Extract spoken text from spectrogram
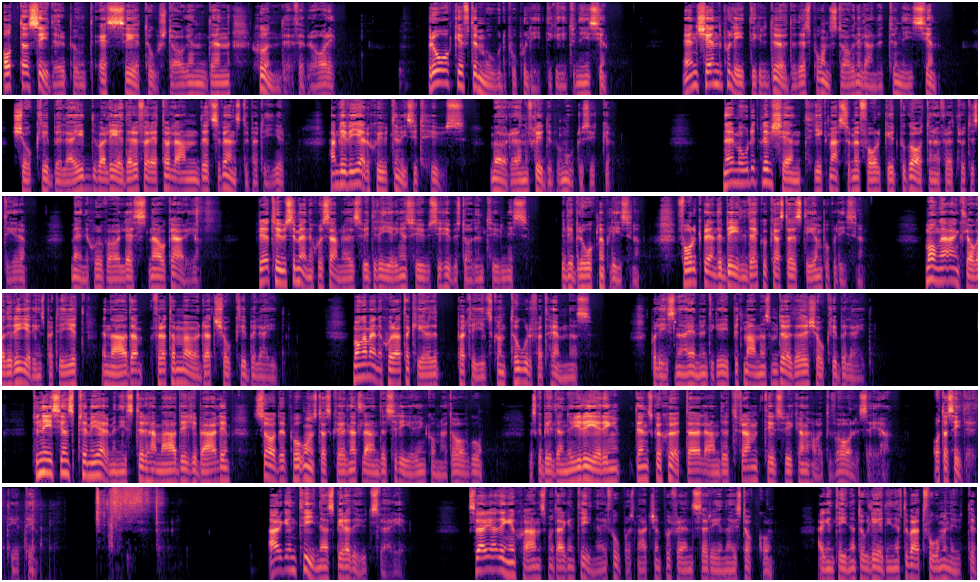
8 sidor.se torsdagen den 7 februari. Bråk efter mord på politiker i Tunisien. En känd politiker dödades på onsdagen i landet Tunisien. Chokri Belaid var ledare för ett av landets vänsterpartier. Han blev ihjälskjuten vid sitt hus. Mördaren flydde på motorcykel. När mordet blev känt gick massor med folk ut på gatorna för att protestera. Människor var ledsna och arga. Flera tusen människor samlades vid regeringens hus i huvudstaden Tunis. Det blev bråk med poliserna. Folk brände bildäck och kastade sten på poliserna. Många anklagade regeringspartiet Ennahda för att ha mördat Chokri Belaid. Många människor attackerade partiets kontor för att hämnas. Polisen har ännu inte gripit mannen som dödade Chokri Belaid. Tunisiens premiärminister Hamadi Jebali sade på onsdagskvällen att landets regering kommer att avgå. Det ska bilda en ny regering. Den ska sköta landet fram tills vi kan ha ett val, säger han. Åtta sidor TT. Argentina spelade ut Sverige. Sverige hade ingen chans mot Argentina i fotbollsmatchen på Friends Arena i Stockholm. Argentina tog ledningen efter bara två minuter.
